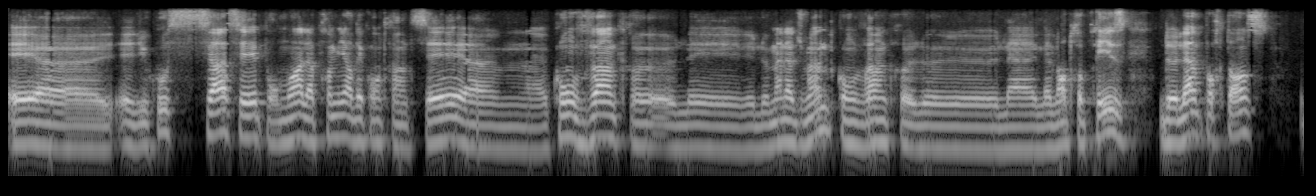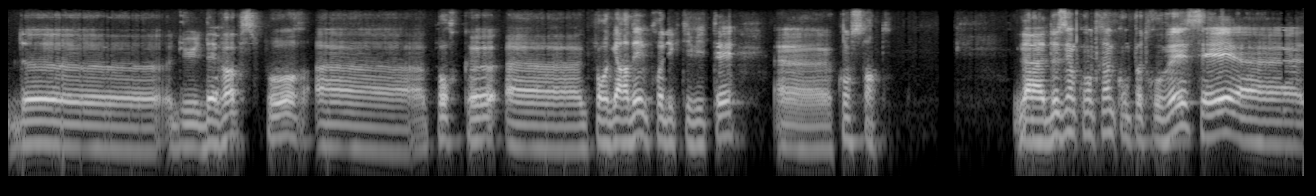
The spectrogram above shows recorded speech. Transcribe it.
Euh, et, du coup, ça, c'est pour moi la première des contraintes. C'est euh, convaincre le management, convaincre l'entreprise de l'importance du DevOps pour, euh, pour, que, pour garder une productivité constante. La deuxième contrainte qu'on peut trouver, c'est euh,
